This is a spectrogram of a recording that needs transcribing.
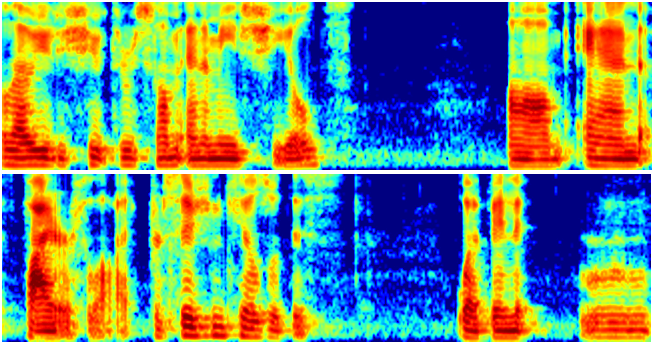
allow you to shoot through some enemies' shields. Um, and Firefly. Precision kills with this weapon r-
